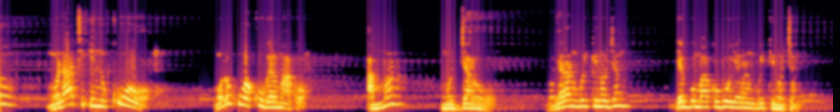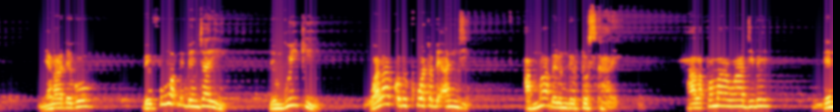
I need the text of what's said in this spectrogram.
o mo laati innu kuwowo moɗo huwa kuugal maako amma mo jarowo mo yaran guykino jam debbo maako bo yaran guykino jam. nyalaade go ɓe fuu maɓɓe ɓe njari ɓe nguyki wala ko ɓe kuwata ɓe andi amma ɓe ɗon nder toskare. Hala pamara waadi ɓe nden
